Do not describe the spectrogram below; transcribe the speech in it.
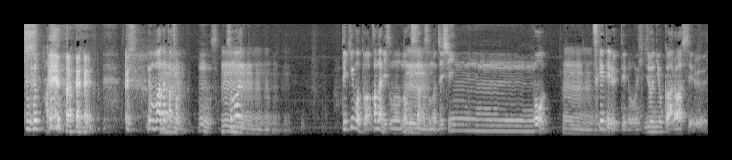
でもまあなんかそ,、ううん。うん。その出来事はかなりその野口さんのその自信をつけてるっていうのを非常によく表してる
